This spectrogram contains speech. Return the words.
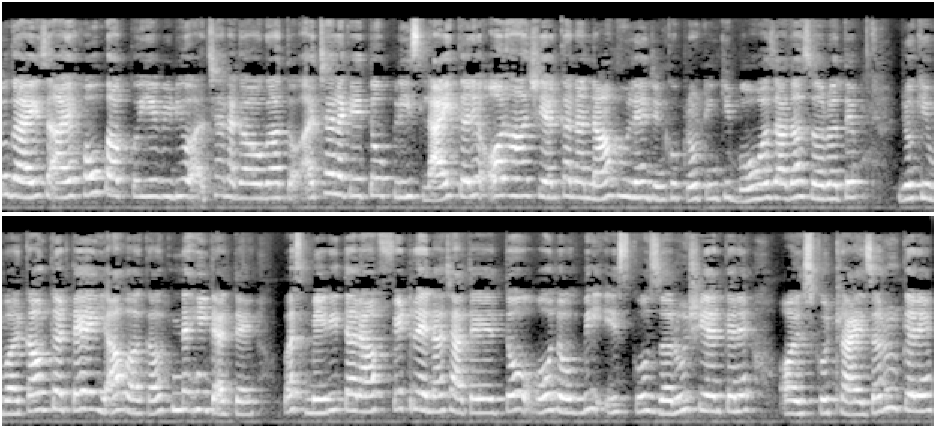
तो गाइज़ आई होप आपको ये वीडियो अच्छा लगा होगा। तो अच्छा लगे तो प्लीज़ लाइक करें और हाँ शेयर करना ना भूलें जिनको प्रोटीन की बहुत ज़्यादा ज़रूरत है जो कि वर्कआउट करते हैं या वर्कआउट नहीं करते। हैं बस मेरी तरह फिट रहना चाहते हैं तो वो लोग भी इसको ज़रूर शेयर करें और इसको ट्राई ज़रूर करें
